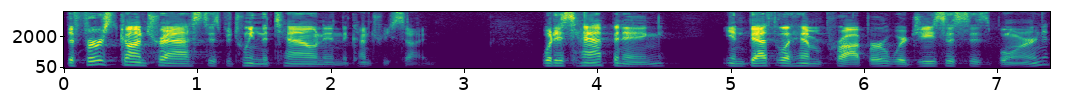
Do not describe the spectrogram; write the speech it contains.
The first contrast is between the town and the countryside. What is happening in Bethlehem proper, where Jesus is born,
